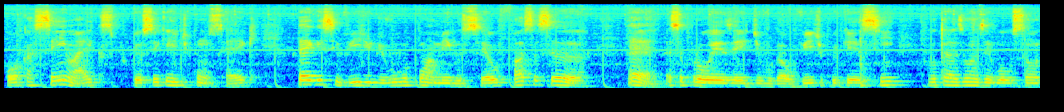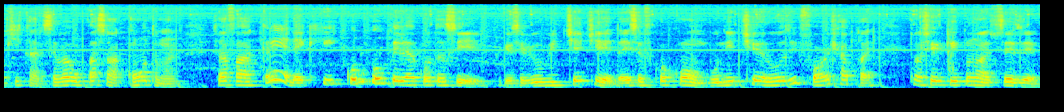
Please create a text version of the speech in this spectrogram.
colocar 100 likes, porque eu sei que a gente consegue. Pega esse vídeo, divulga com um amigo seu, faça essa... É, essa proeza aí divulgar o vídeo, porque assim, vou trazer umas evolução aqui, cara. Você vai upar sua conta, mano. Você vai falar, credo, é que, como que eu peguei a conta assim? Porque você viu o vídeo Tietê, daí você ficou com bonito, cheiroso e forte, rapaz. Então chega aqui com nós pra vocês verem.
